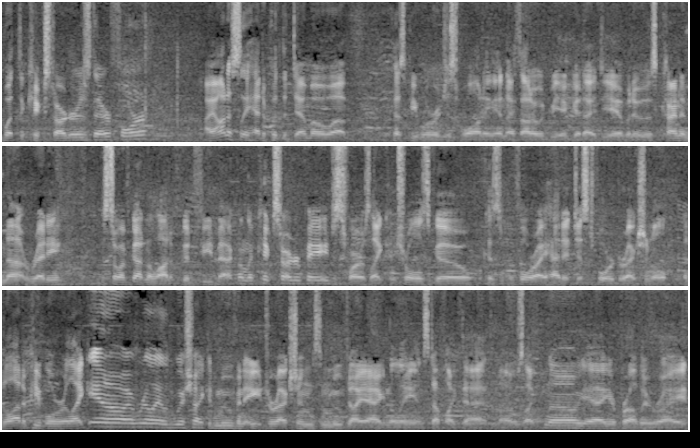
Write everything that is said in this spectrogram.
what the Kickstarter is there for I honestly had to put the demo up because people were just wanting it and I thought it would be a good idea, but it was kind of not ready. So I've gotten a lot of good feedback on the Kickstarter page as far as like controls go, because before I had it just four directional, and a lot of people were like, you know, I really wish I could move in eight directions and move diagonally and stuff like that. And I was like, no, yeah, you're probably right,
